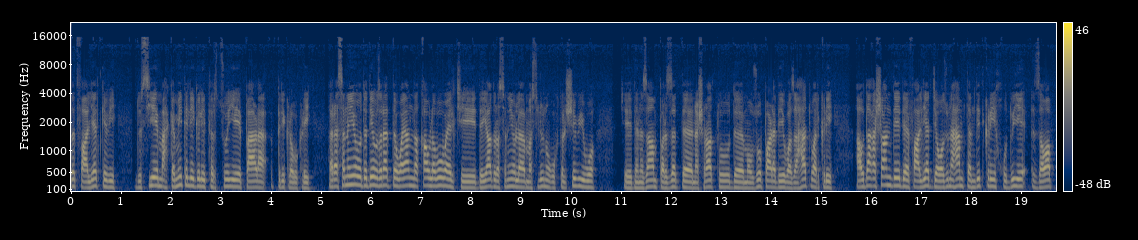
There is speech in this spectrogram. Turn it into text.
ضد فعالیت کوي دوسیه محکمې ته لیږلي ترڅو یې په اړه پریکړه وکړي رسنیو د دې وزارت د ویاند له قوله وویل چې د یاد رسنیو له مسولینو غوښتل شوي وو چې د نظام پر ضد د نشراتو د موضوع په اړه دې وضاحت ورکړي او دغه شان دې د فعالیت جوازونه هم تمدید کړي خو دوی ځواب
